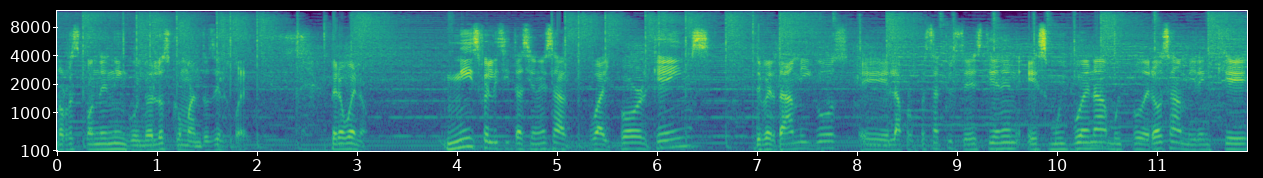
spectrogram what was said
no responden ninguno de los comandos del juego. Pero bueno, mis felicitaciones a Whiteboard Games. De verdad, amigos, eh, la propuesta que ustedes tienen es muy buena, muy poderosa. Miren que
